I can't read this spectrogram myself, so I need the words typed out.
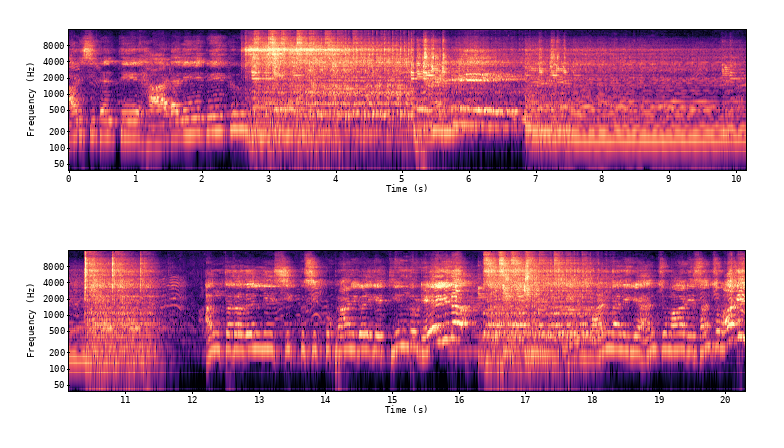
ಹಾಡಿಸಿದಂತೆ ಹಾಡಲೇಬೇಕು. ಅಂತರದಲ್ಲಿ ಸಿಕ್ಕು ಸಿಕ್ಕು ಪ್ರಾಣಿಗಳಿಗೆ ತಿಂದು ಡೇಗಿದ. ನಿಮ್ಮ ಅಣ್ಣನಿಗೆ ಹಂಚು ಮಾಡಿ ಸಂಚು ಮಾಡಿ.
